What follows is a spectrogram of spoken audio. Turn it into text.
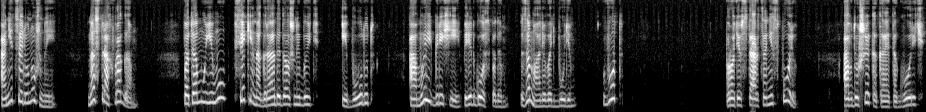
они царю нужны, на страх врагам. Потому ему всякие награды должны быть и будут, а мы их грехи перед Господом замаливать будем. Вот. Против старца не спорю, а в душе какая-то горечь.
